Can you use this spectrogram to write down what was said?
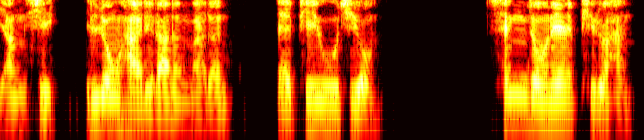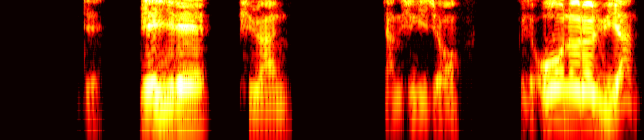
양식, 일용할이라는 말은 에피우지온, 생존에 필요한, 매일에 필요한 양식이죠. 오늘을 위한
